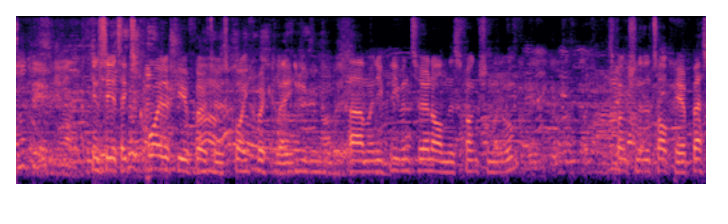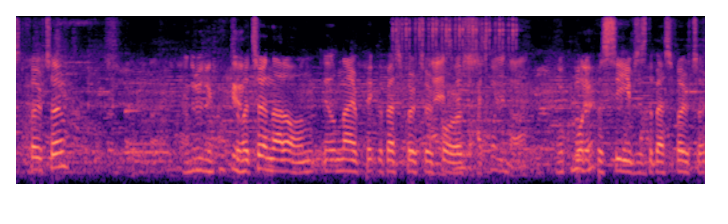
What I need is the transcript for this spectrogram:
You can see it takes quite a few photos quite quickly um, and you can even turn on this function oh, this function at the top here, best photo. So if I turn that on, it'll now pick the best photo for us. What it perceives as the best photo.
